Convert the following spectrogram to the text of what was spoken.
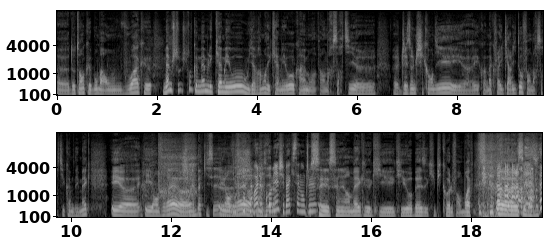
euh, D'autant que bon bah on voit que même je, je trouve que même les caméos où il y a vraiment des caméos quand même. On, enfin, on a ressorti euh, Jason Chicandier et, euh, et quoi McFly Carlito. Enfin on a ressorti quand même des mecs. Et, euh, et en vrai, euh, sais même pas qui c'est, Et euh, en vrai, euh, Ouais, le premier, je sais pas qui c'est non plus. c'est c'est un mec qui est, qui est obèse et qui picole. Enfin bref. Euh, c'est-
